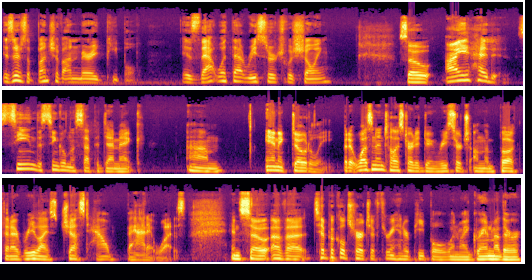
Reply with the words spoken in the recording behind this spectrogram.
is there's a bunch of unmarried people. Is that what that research was showing? So I had seen the singleness epidemic um, anecdotally, but it wasn't until I started doing research on the book that I realized just how bad it was. And so, of a typical church of 300 people, when my grandmother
